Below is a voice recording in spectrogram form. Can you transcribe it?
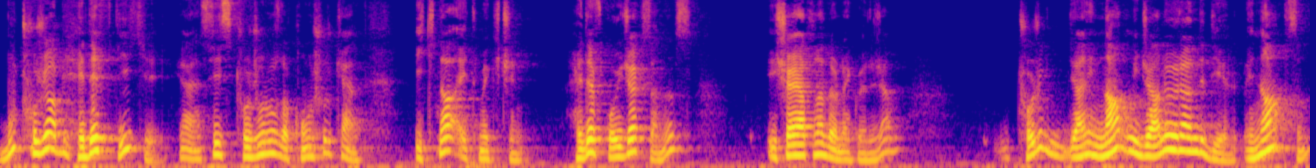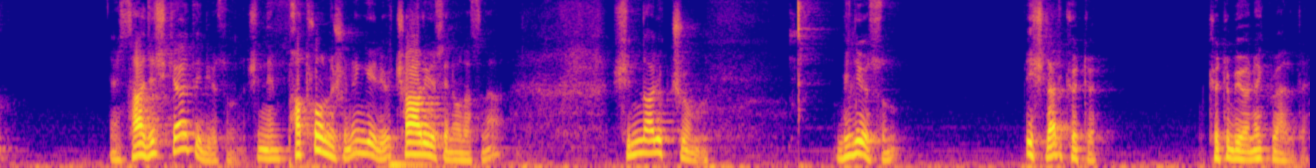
bu çocuğa bir hedef değil ki. Yani siz çocuğunuzla konuşurken ikna etmek için hedef koyacaksanız iş hayatına da örnek vereceğim. Çocuk yani ne yapmayacağını öğrendi diyelim. E ne yapsın? Yani sadece şikayet ediyorsun. Şimdi patron düşünün geliyor, çağırıyor seni odasına. Şimdi Haluk'cum biliyorsun işler kötü. Kötü bir örnek verdi.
